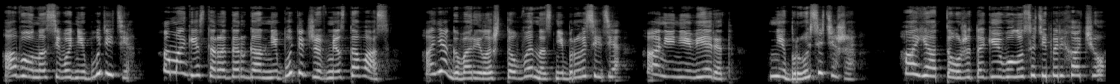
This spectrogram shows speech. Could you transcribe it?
А вы у нас сегодня будете? А магистр Адарган не будет же вместо вас? А я говорила, что вы нас не бросите. Они не верят. Не бросите же? А я тоже такие волосы теперь хочу!»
